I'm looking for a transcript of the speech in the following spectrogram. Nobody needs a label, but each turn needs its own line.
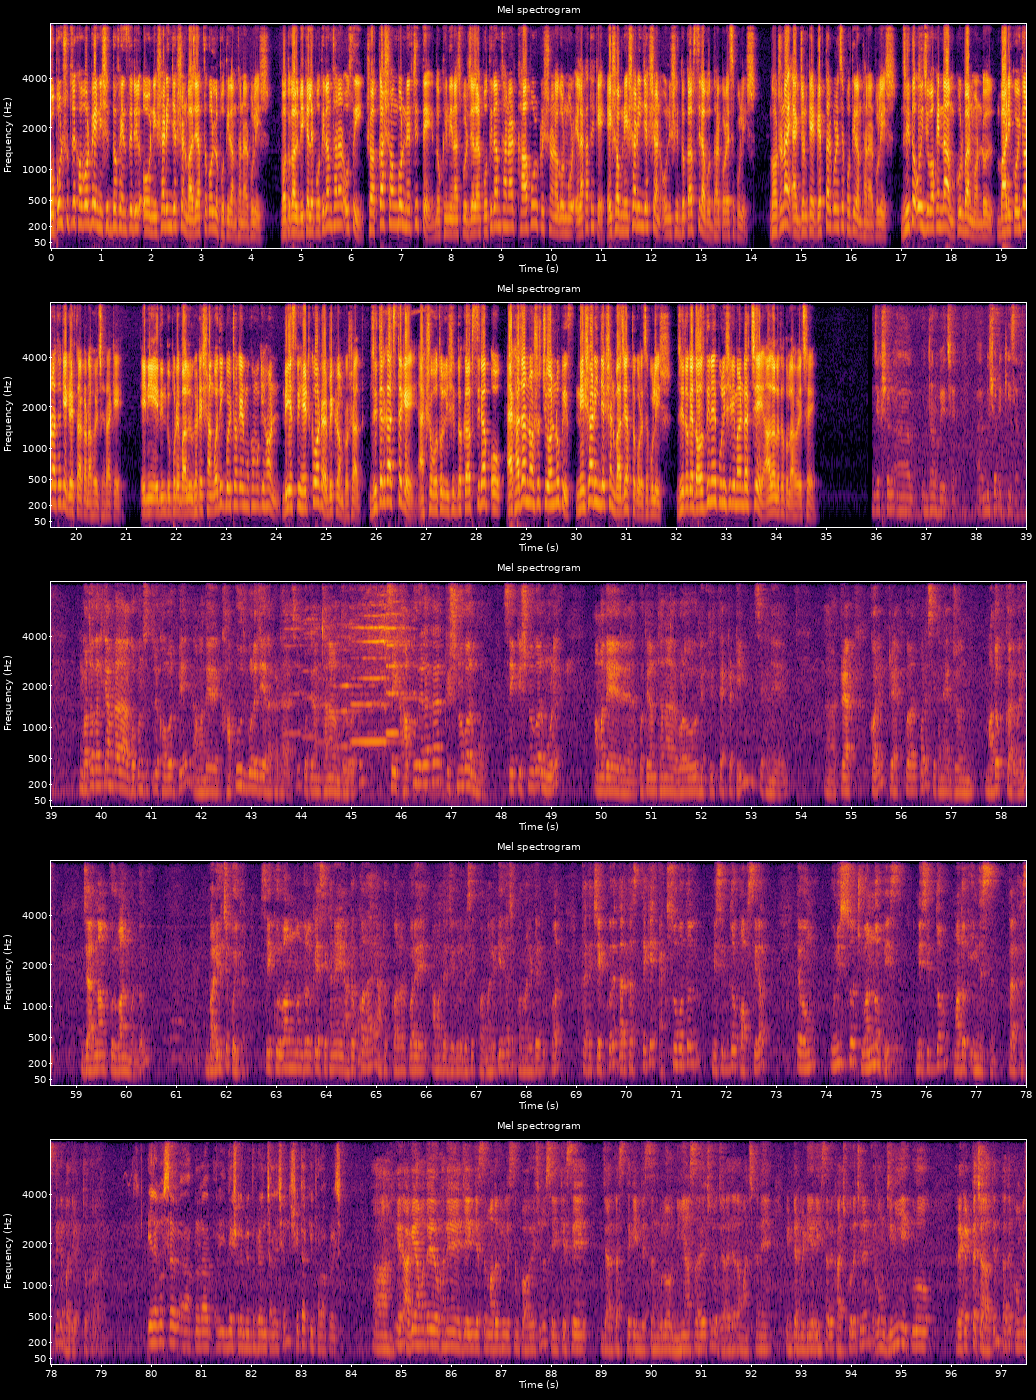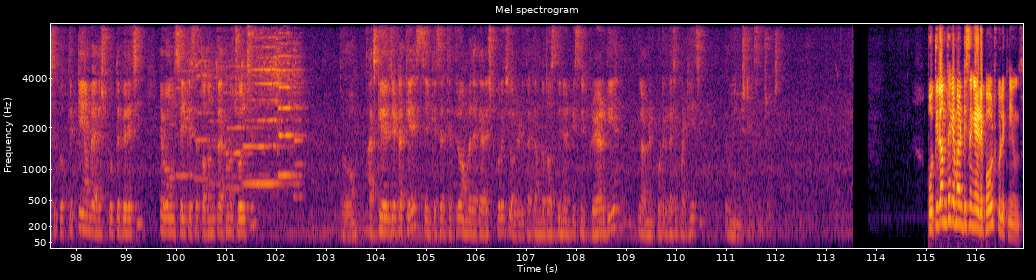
গোপন সূত্রে খবর পেয়ে নিষিদ্ধ ফেন্সিডিল ও নেশার ইঞ্জেকশন বাজেয়াপ্ত করল পতিরাম থানার পুলিশ। গতকাল বিকেলে পতিরাম থানার ওসি সৎকার সংবর নেতৃত্বে দক্ষিণ দিনাজপুর জেলার পতিরাম থানার খাপুর কৃষ্ণনগর মোড় এলাকা থেকে এইসব নেশার ইঞ্জেকশন ও নিষিদ্ধ কাপ সিরাপ উদ্ধার করেছে পুলিশ। ঘটনায় একজনকে গ্রেপ্তার করেছে পতিরাম থানার পুলিশ। ধৃত ওই যুবকের নাম কুরবান মণ্ডল। বাড়ি কৈতরা থেকে গ্রেফতার করা হয়েছে তাকে। এ নিয়ে এদিন দুপুরে বালুরঘাটের সাংবাদিক বৈঠকের মুখোমুখি হন ডিএসপি হেডকোয়ার্টার বিক্রম প্রসাদ। ধৃতের কাছ থেকে একশো বোতল নিষিদ্ধ কাপ সিরাপ ও এক হাজার নশো চুয়ান্ন পিস নেশার ইঞ্জেকশন বাজেয়াপ্ত করেছে পুলিশ। ধৃতকে দশ দিনের পুলিশি রিমান্ডার চেয়ে আদালতে তোলা হয়েছে।
ইঞ্জেকশন উদ্ধার হয়েছে। বিষয়টি কি স্যার?
গতকালকে আমরা গোপন সূত্রে খবর পেয়ে আমাদের খাপুর বলে যে এলাকাটা আছে প্রতিরাম থানার অন্তর্গত সেই খাপুর এলাকার কৃষ্ণগড় মোড় সেই কৃষ্ণগড় মোড়ে আমাদের প্রতিরাম থানার বড়বাবুর নেতৃত্বে একটা টিম সেখানে ট্র্যাপ করে। ট্র্যাপ করার পরে সেখানে একজন মাদক কারবারি, যার নাম কুরবান মণ্ডল। বাড়ি হচ্ছে কৈতারা। সেই কুরবান মণ্ডলকে সেখানে আটক করা হয়। আটক করার পরে আমাদের যেগুলো বেসিক ফর্মালিটিজ আছে, ফর্মালিটির পর তাকে চেক করে তার কাছ থেকে একশো বোতল নিষিদ্ধ কফ সিরাপ এবং উনিশশো চুয়ান্ন পিস নিষিদ্ধ মাদক ইঞ্জেকশন তার কাছ থেকে বাজেয়াপ্ত করা হয়।
এর আগেও স্যার, আপনারা ইঞ্জেকশনের বিরুদ্ধে অভিযান চালিয়েছেন, সেটা কি ফলো আপ রয়েছে
এর আগে আমাদের ওখানে যে ইঞ্জেকশন মাদক ইঞ্জেকশন পাওয়া গেছিল, সেই কেসে যার কাছ থেকে ইঞ্জেকশনগুলো নিয়ে আসা হয়েছিল, যারা যারা মাঝখানে ইন্টারমিডিয়ারি হিসাবে কাজ করেছিলেন এবং যিনি এই পুরো র্যাকেটটা চালাতেন, তাদের কম বেশি প্রত্যেককেই আমরা অ্যারেস্ট করতে পেরেছি এবং সেই কেসের তদন্ত এখনও চলছে। তো আজকের যেটা কেস সেই কেসের ক্ষেত্রেও আমরা যাকে অ্যারেস্ট করেছি অলরেডি তাকে আমরা দশ দিনের পিসির প্রেয়ার দিয়ে লার্নেট কোর্টের কাছে পাঠিয়েছি এবং ইনভেস্টিগেশন চলছে।
পতিরাম থেকে মান্টি সিং এর রিপোর্ট কুলিক নিউজ।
